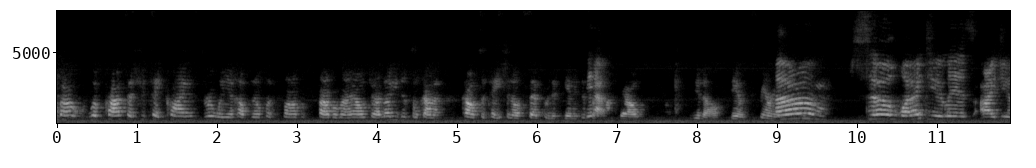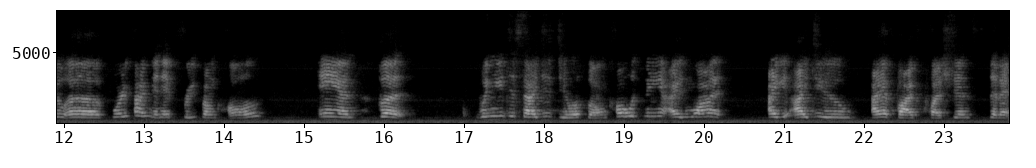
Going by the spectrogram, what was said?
about what process you take clients through when you're helping them with fib- fibromyalgia? I know you do some kind of consultation or assessment at the beginning, just Yeah. to find out, you know, their experience. Um, so what I do is I do a 45 minute free phone call, and but when you decide to do a phone call with me, I want I I do I have five questions that I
